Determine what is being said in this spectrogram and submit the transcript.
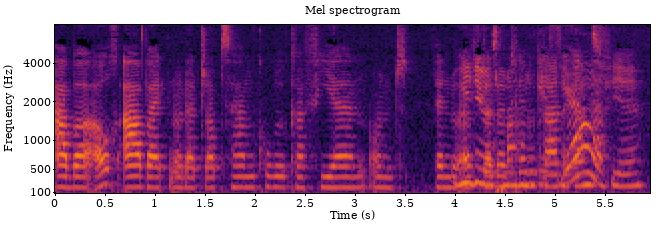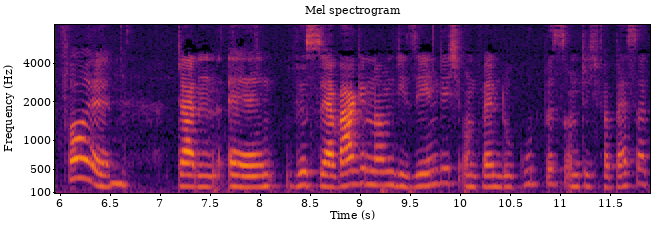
aber auch arbeiten oder Jobs haben, choreografieren und wenn du Videos öfter dorthin machen gehst, gerade ja, ganz viel. voll. Dann äh, wirst du ja wahrgenommen, die sehen dich und wenn du gut bist und dich verbessert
